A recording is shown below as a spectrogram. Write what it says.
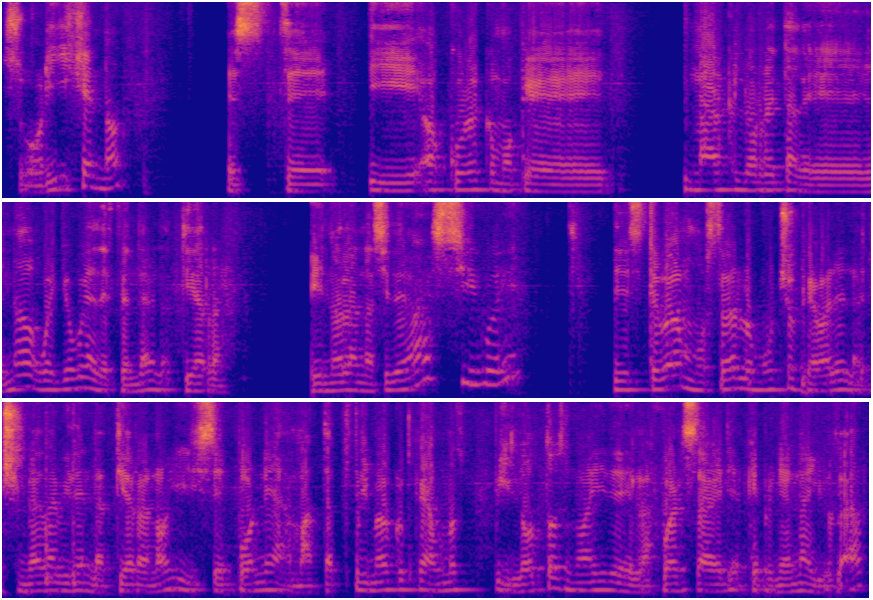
su origen, ¿no? Este. Y ocurre como que Mark lo reta de, no, güey, yo voy a defender la Tierra. Y Nolan así de, ah, sí, güey. Y te voy a mostrar lo mucho que vale la chingada vida en la Tierra, ¿no? Y se pone a matar, primero creo que a unos pilotos, ¿no? Hay de la Fuerza Aérea que venían a ayudar.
